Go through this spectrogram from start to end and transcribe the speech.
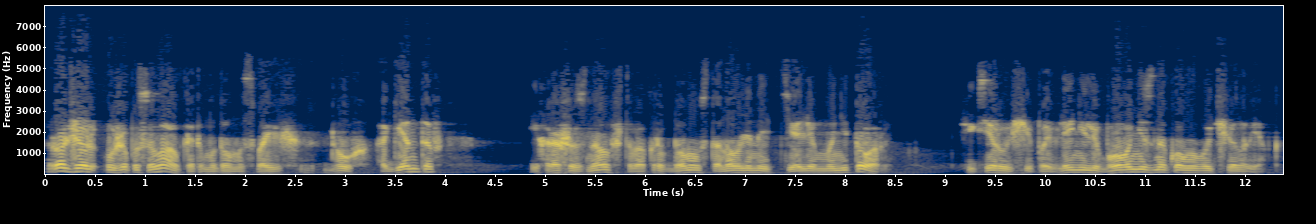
Роджер уже посылал к этому дому своих двух агентов и хорошо знал, что вокруг дома установлены телемониторы, фиксирующие появление любого незнакомого человека.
